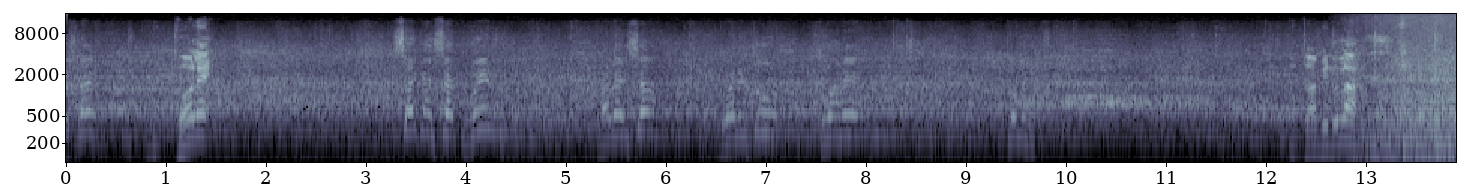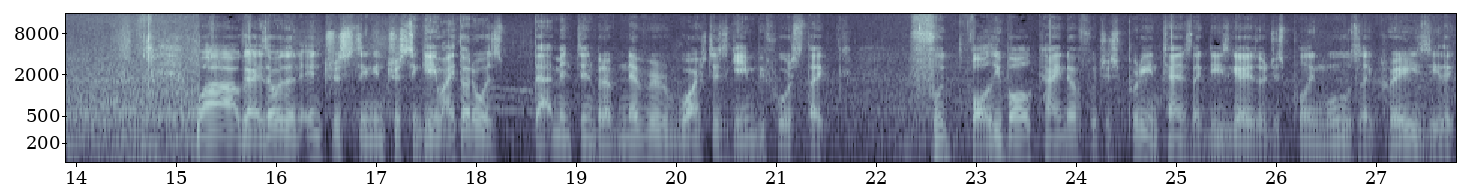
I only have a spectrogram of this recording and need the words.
Baseline. Golek. Second set win. Malaysia 22 20. Two minutes. Dato' Abidullah. Wow, guys, that was an interesting, interesting game. I thought it was badminton, but I've never watched this game before. It's like foot volleyball kind of, which is pretty intense. Like these guys are just pulling moves like crazy. Like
